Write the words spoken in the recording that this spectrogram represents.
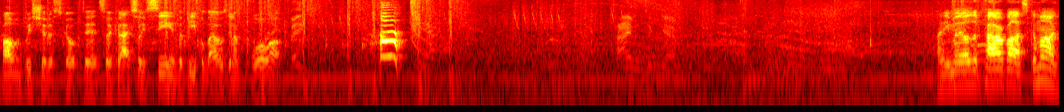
Probably should have scoped in so I could actually see the people that I was gonna blow up. I need my other power blast. Come on.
